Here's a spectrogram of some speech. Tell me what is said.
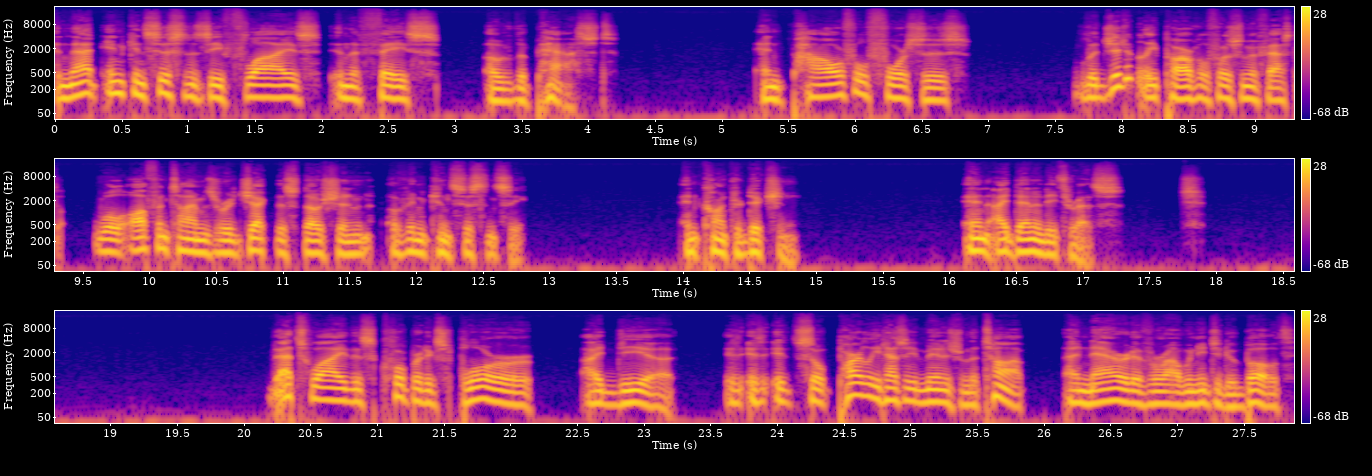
And that inconsistency flies in the face of the past. And powerful forces, legitimately powerful forces in the past, will oftentimes reject this notion of inconsistency and contradiction and identity threats. That's why this corporate explorer idea, it, it, it, so partly it has to be managed from the top, a narrative around we need to do both,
